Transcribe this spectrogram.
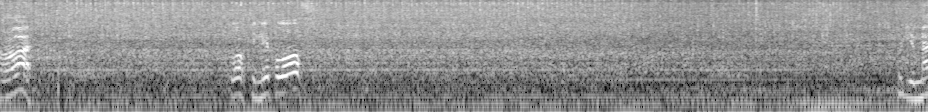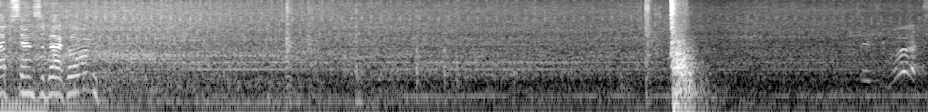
All right. Block your nipple off. Put your map sensor back on. See if it works.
